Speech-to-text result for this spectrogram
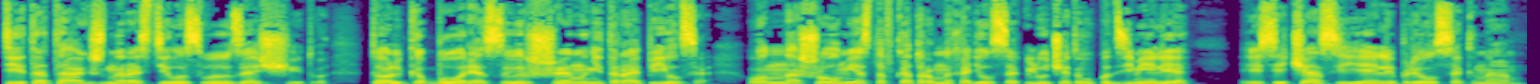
Тита также нарастила свою защиту. Только Боря совершенно не торопился. Он нашел место, в котором находился ключ этого подземелья, и сейчас еле плелся к нам.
